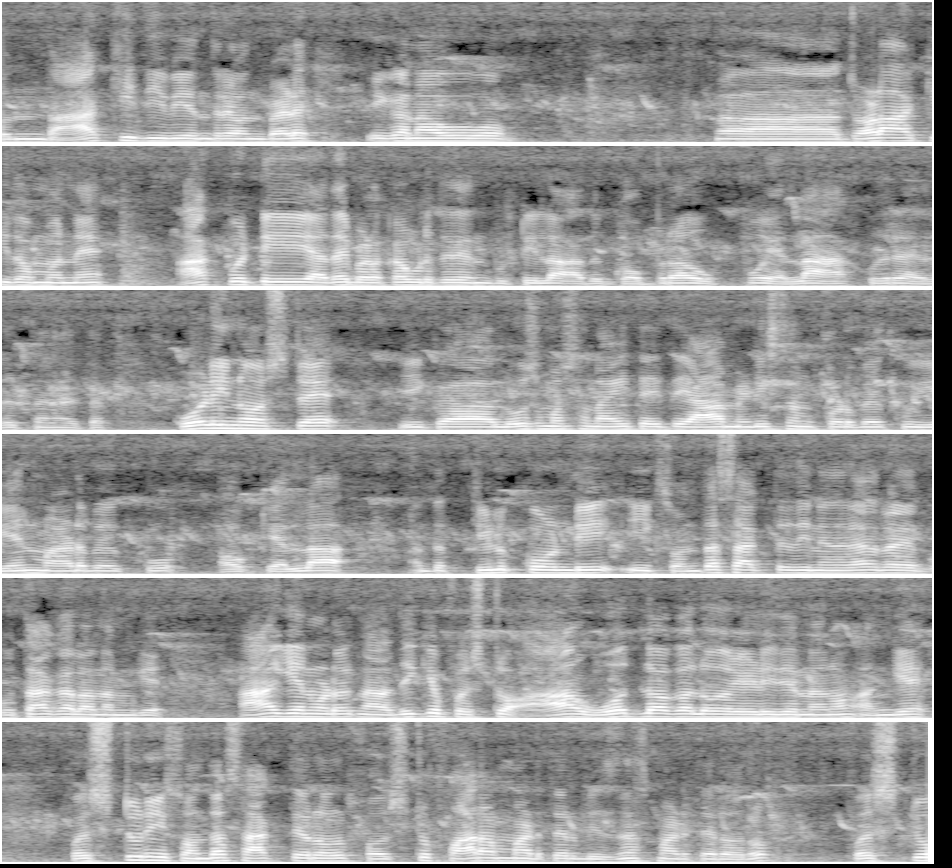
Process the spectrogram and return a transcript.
ಒಂದು ಹಾಕಿದ್ದೀವಿ ಅಂದರೆ ಒಂದು ಬೆಳೆ. ಈಗ ನಾವು ಜೋಳ ಹಾಕಿದೋ ಮೊನ್ನೆ, ಹಾಕ್ಬಿಟ್ಟು ಅದೇ ಬೆಳ್ಕೊಬಿಡ್ತದೆ ಅಂದ್ಬಿಟ್ಟಿಲ್ಲ. ಅದು ಗೊಬ್ಬರ, ಉಪ್ಪು ಎಲ್ಲ ಹಾಕಿದ್ರೆ ಅದೇ ತಾನೇ ಇರ್ತದೆ ಕೋಳಿನೂ ಅಷ್ಟೇ. ಈಗ ಲೂಸ್ ಮೋಷನ್ ಆಯ್ತೈತೆ, ಯಾವ ಮೆಡಿಸನ್ ಕೊಡಬೇಕು, ಏನು ಮಾಡಬೇಕು, ಅವಕ್ಕೆಲ್ಲ ಅಂತ ತಿಳ್ಕೊಂಡು ಈಗ ಸ್ವಂತ ಸಾಕ್ತಿದ್ದೀನಿ ಅಂದರೆ ಅಂದರೆ ಗೊತ್ತಾಗಲ್ಲ ನಮಗೆ. ಆಗೇನು ಮಾಡ್ಬೇಕು, ನಾನು ಅದಕ್ಕೆ ಫಸ್ಟು ಆ ಓದ್ಲಾಗಲು ಹೇಳಿದೆ ನಾನು, ಹಂಗೆ ಫಸ್ಟು ನೀವು ಸ್ವಂತ ಸಾಕ್ತಿರೋರು ಫಸ್ಟು ಫಾರಮ್ ಮಾಡ್ತಿರೋ ಬಿಸ್ನೆಸ್ ಮಾಡ್ತಿರೋರು ಫಸ್ಟು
